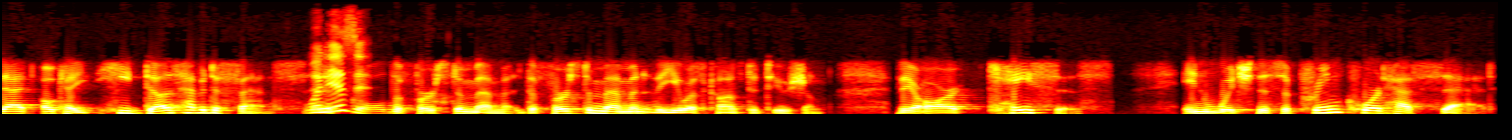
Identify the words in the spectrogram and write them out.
That okay? He does have a defense. What is it? Called the First Amendment. The First Amendment of the U.S. Constitution. There are cases in which the Supreme Court has said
